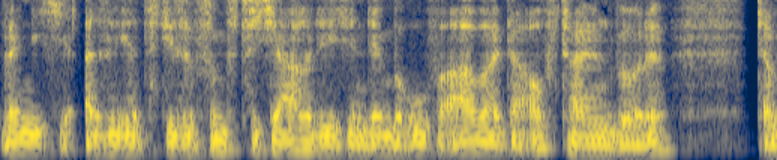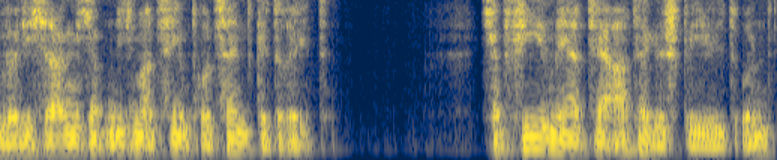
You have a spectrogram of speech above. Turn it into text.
wenn ich also jetzt diese 50 Jahre, die ich in dem Beruf arbeite, aufteilen würde, dann würde ich sagen, ich habe nicht mal 10 Prozent gedreht. Ich habe viel mehr Theater gespielt und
